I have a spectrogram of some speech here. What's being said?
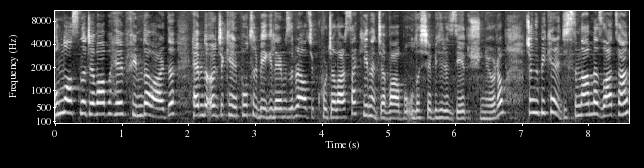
bunun aslında cevabı hem filmde vardı hem de önceki Harry Potter bilgilerimizi birazcık kurcalarsak yine cevaba ulaşabiliriz diye düşünüyorum. Çünkü bir kere cisimlenme zaten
